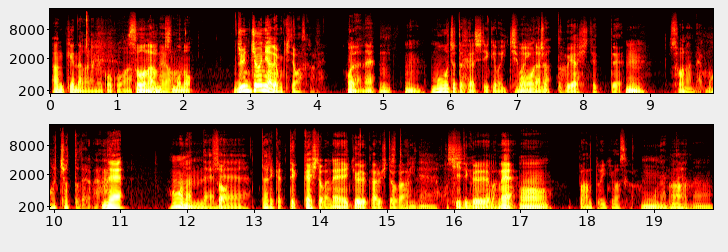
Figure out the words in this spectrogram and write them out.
案件だからねここは。そうなのよ。人気者。順調にはでも来てますからね。ほらね。うん、うん、もうちょっと増やしていけば一番いいもうちょかなっと増やしてって。うん。そうなんだよ。もうちょっとだよな。ね。そうなんだよそう。ね誰かでっかい人がね、影響力ある人が聞いてくれればね、うんバンといきますかそうなんだよな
